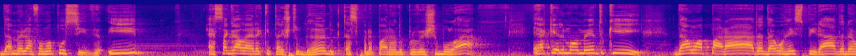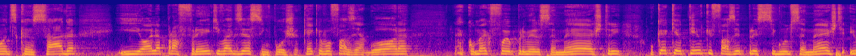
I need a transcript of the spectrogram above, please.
da melhor forma possível. E essa galera que está estudando, que está se preparando para o vestibular, é aquele momento que dá uma parada, dá uma respirada, dá uma descansada e olha para frente e vai dizer assim: Poxa, o que é que eu vou fazer agora? Né, como é que foi o primeiro semestre? O que é que eu tenho que fazer para esse segundo semestre? E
